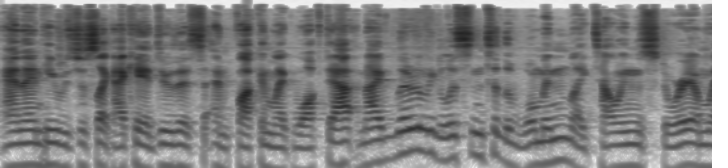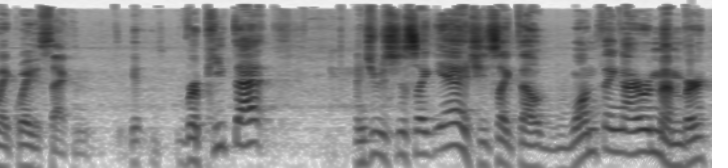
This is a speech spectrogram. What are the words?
and then he was just like I can't do this, and fucking like walked out. And I literally listened to the woman like telling the story. I'm like, wait a second, repeat that. And she was just like, yeah. She's like, the one thing I remember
